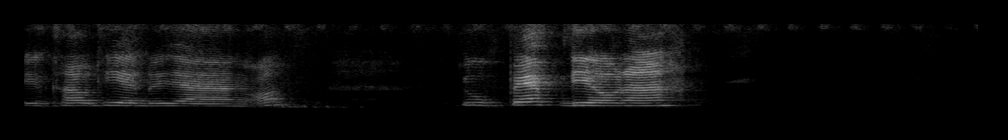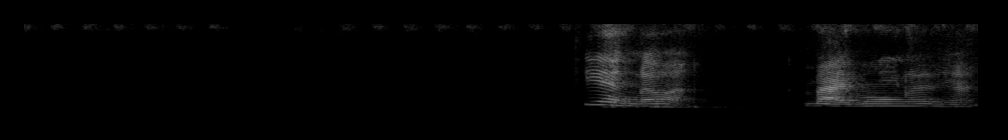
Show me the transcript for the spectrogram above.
กินข้าวเที่ยงหรือยังอ๋ออยู่แป๊บเดียวนะ เที่ยงแล้วอะ บ่ายโมงแล้วเนี่ย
